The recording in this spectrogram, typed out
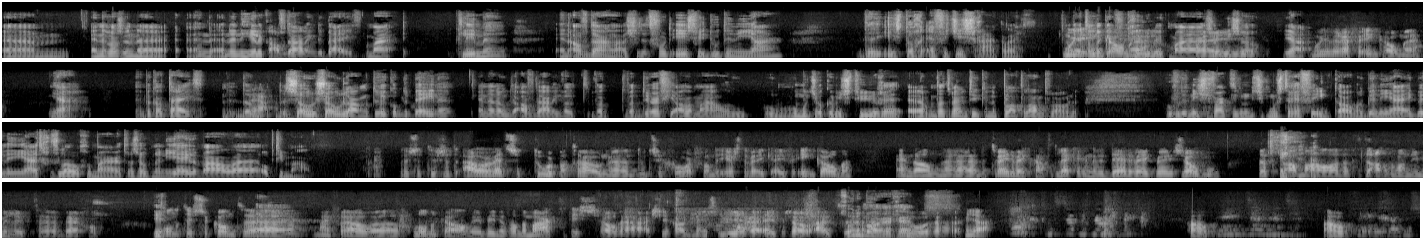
Um, en er was een, uh, een heerlijke afdaling erbij. Maar klimmen en afdalen, als je dat voor het eerst weer doet in een jaar, dat is toch eventjes schakelen. Moet Letterlijk en figuurlijk, maar sowieso. Ja. Moet je weer even inkomen, hè? Ja, heb ik altijd. Dan, zo, zo lang druk op de benen. En dan ook de afdaling, wat, wat, wat durf je allemaal? Hoe, hoe, hoe moet je ook alweer sturen? Uh, omdat wij natuurlijk in een plat land wonen, hoeven dat niet zo vaak te doen. Dus ik moest er even in komen. Ik ben, niet, ik ben er niet uitgevlogen, maar het was ook nog niet helemaal uh, optimaal. Dus het, dus het ouderwetse tourpatroon uh, doet zich voort. Van de eerste week even inkomen. En dan de tweede week gaat het lekker. En de derde week ben je zo moe dat het, allemaal, dat het allemaal niet meer lukt bergop. Ondertussen komt uh, mijn vrouw uh, Lonneke alweer binnen van de markt. Het is zo raar als je gewoon de mensen weer uh, even zo uit. Goedemorgen. Uit ja. Oh. Oh.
